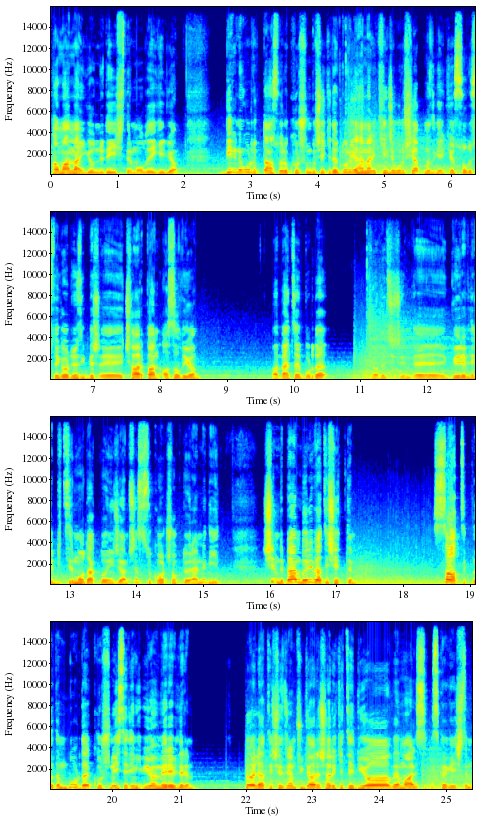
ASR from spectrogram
tamamen yönünü değiştirme olayı geliyor. Birini vurduktan sonra kurşun bu şekilde duruyor. Hemen ikinci vuruş yapmanız gerekiyor. Sol üstte gördüğünüz gibi bir e, çarpan azalıyor. Ama ben tabi burada şu anda çizeyim. E, görevleri bitirme odaklı oynayacağım için skor çok da önemli değil. Şimdi ben böyle bir ateş ettim. Sağ tıkladım. Burada kurşuna istediğim gibi yön verebilirim. Şöyle ateş edeceğim çünkü araç hareket ediyor ve maalesef ıska geçtim.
